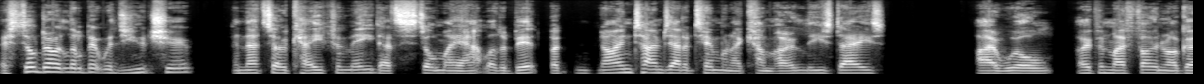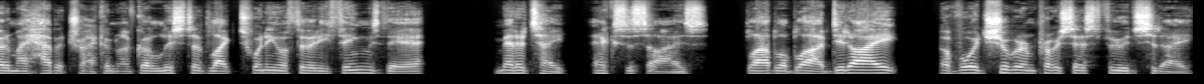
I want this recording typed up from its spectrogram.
I still do a little bit with YouTube, and that's okay for me. That's still my outlet a bit. But nine times out of 10, when I come home these days, I will open my phone and I'll go to my habit tracker and I've got a list of like 20 or 30 things there meditate, exercise, blah, blah, blah. Did I avoid sugar and processed foods today?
